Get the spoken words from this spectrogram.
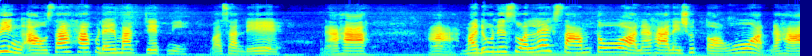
วิ่งเอาซะถ้าผู้ใดมากเจ็ดนี่ว่าสันเดนะคะ อ่ามาดูในส่วนเลข 3 ตัวนะคะ ในชุดต่องวดนะคะ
